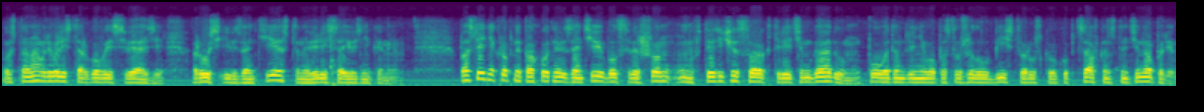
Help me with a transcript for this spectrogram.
Устанавливались торговые связи. Русь и Византия становились союзниками. Последний крупный поход на Византию был совершен в 1043 году. Поводом для него послужило убийство русского купца в Константинополе.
